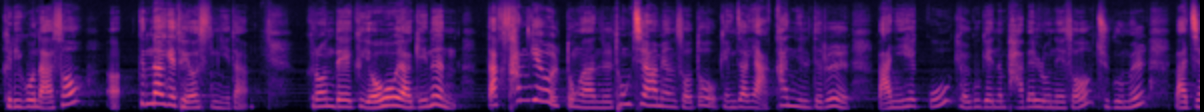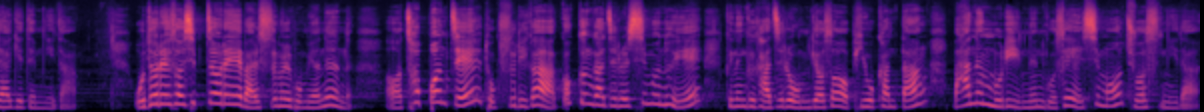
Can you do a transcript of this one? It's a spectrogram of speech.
그리고 나서 어, 끝나게 되었습니다. 그런데 그 여호야긴은 딱 3개월 동안을 통치하면서도 굉장히 악한 일들을 많이 했고 결국에는 바벨론에서 죽음을 맞이하게 됩니다. 5절에서 10절의 말씀을 보면은 어, 첫 번째 독수리가 꺾은 가지를 심은 후에 그는 그 가지를 옮겨서 비옥한 땅 많은 물이 있는 곳에 심어 주었습니다.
